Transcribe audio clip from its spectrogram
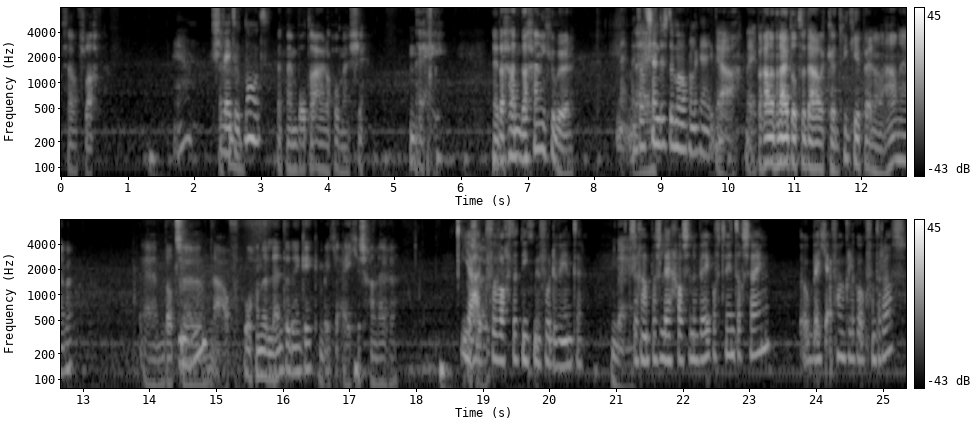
Zelf slachten. Ja, als je weet hoe het moet. Met mijn botte aardappelmesje. Nee. Nee, dat gaat, dat gaat niet gebeuren. Nee, maar Nee. dat zijn dus de mogelijkheden. Ja, nee, we gaan ervan uit dat we dadelijk eh, drie kippen en een haan hebben. En dat ze, Mhm. nou, volgende lente denk ik, een beetje eitjes gaan leggen. Ja, ik verwacht het niet meer voor de winter. Nee. Ze gaan pas leggen als ze een week of twintig zijn. Ook een beetje afhankelijk ook van het ras.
